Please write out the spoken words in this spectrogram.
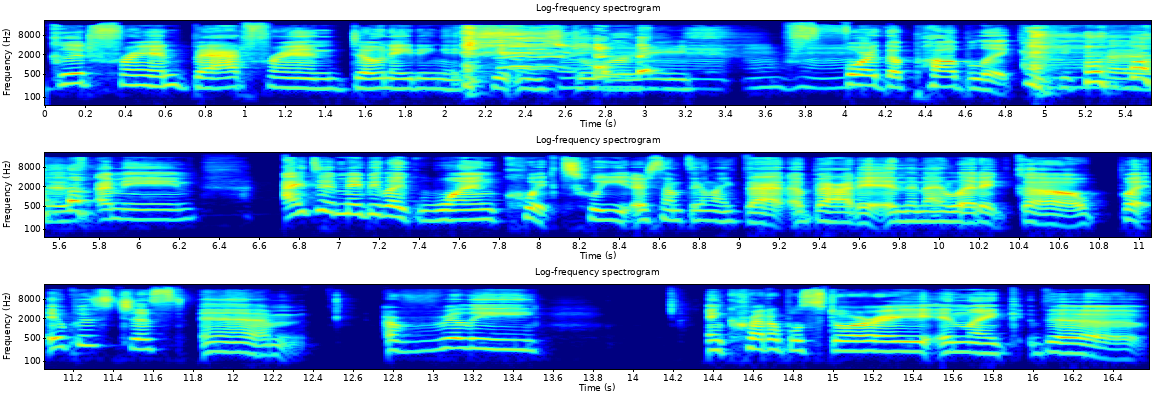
good friend, bad friend donating a kidney story mm-hmm. for the public because I mean, I did maybe like one quick tweet or something like that about it and then I let it go. But it was just um, a really incredible story in like the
